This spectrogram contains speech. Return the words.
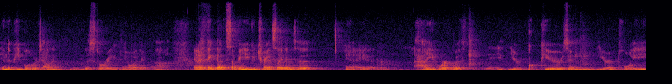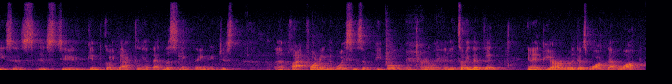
in the people who are telling the story. You know, whether uh, and I think that's something you can translate into you know, how you work with your peers and your employees is is to again going back to you know, that listening thing and just uh, platforming the voices of people internally. And it's something that that you know, NPR really does walk that walk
